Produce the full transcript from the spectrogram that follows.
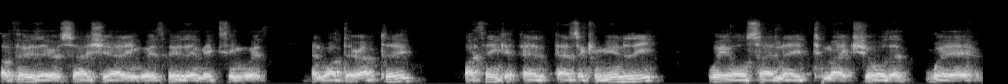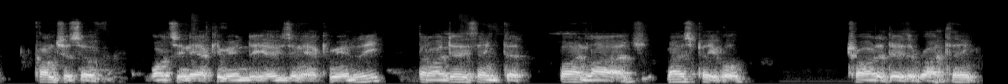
of who they're associating with, who they're mixing with, and what they're up to. I think as a community, we also need to make sure that we're conscious of what's in our community, who's in our community, but I do think that by and large, most people try to do the right thing.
